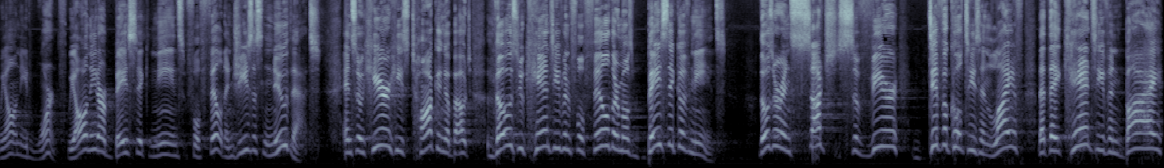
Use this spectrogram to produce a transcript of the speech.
We all need warmth. We all need our basic needs fulfilled. And Jesus knew that. And so here he's talking about those who can't even fulfill their most basic of needs. Those are in such severe difficulties in life that they can't even buy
